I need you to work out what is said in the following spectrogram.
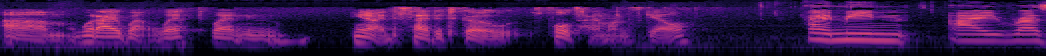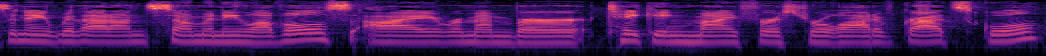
um, what i went with when you know, I decided to go full time on scale. I mean, I resonate with that on so many levels. I remember taking my first role out of grad school.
